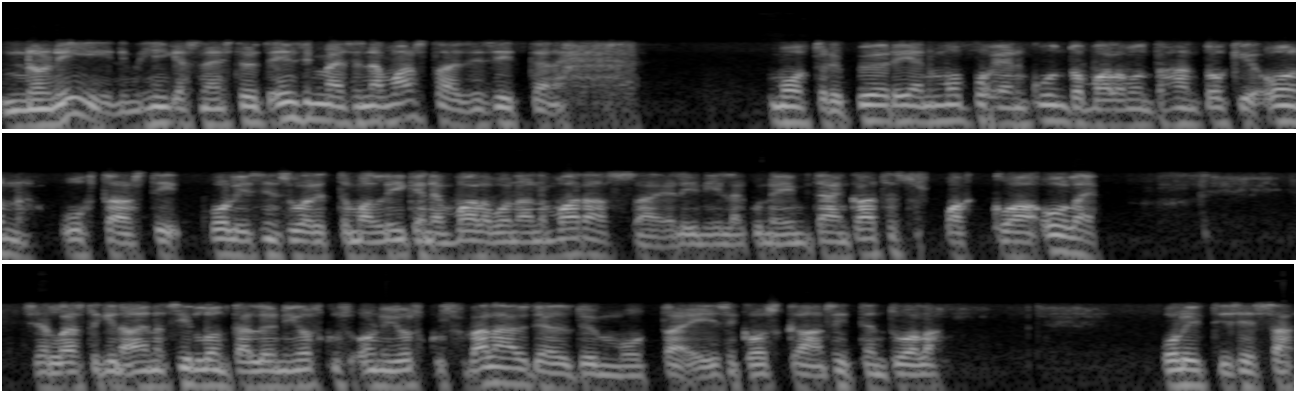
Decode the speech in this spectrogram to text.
No niin, mihinkäs näistä nyt ensimmäisenä vastaisi sitten? Moottoripyörien, mopojen kuntovalvontahan toki on puhtaasti poliisin suorittaman liikennevalvonnan varassa, eli niillä kun ei mitään katsastuspakkoa ole. Sellaistakin aina silloin tällöin joskus on joskus väläytelty, mutta ei se koskaan sitten tuolla poliittisissa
